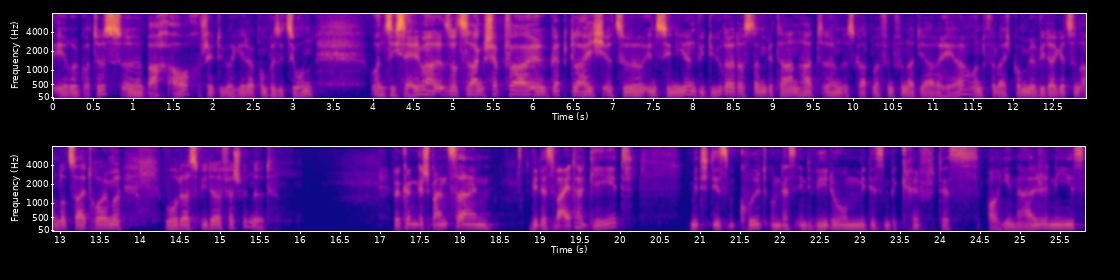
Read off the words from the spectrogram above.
Ehre Gottes. Äh, Bach auch, steht über jeder Komposition und sich selber sozusagen Schöpfer äh, göttgleich äh, zu inszenieren, wie Dürer das dann getan hat, äh, ist gerade mal 500 Jahre her und vielleicht kommen wir wieder jetzt in andere Zeiträume, wo das wieder verschwindet. Wir können gespannt sein, wie das weitergeht mit diesem Kult um das Individuum, mit diesem Begriff des Originalgenies.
